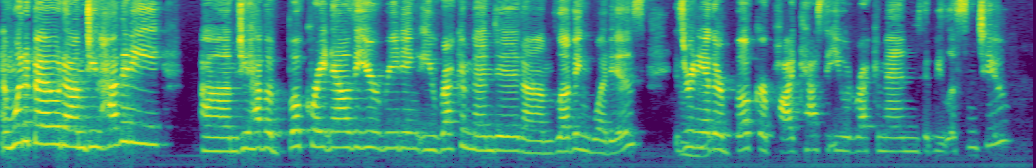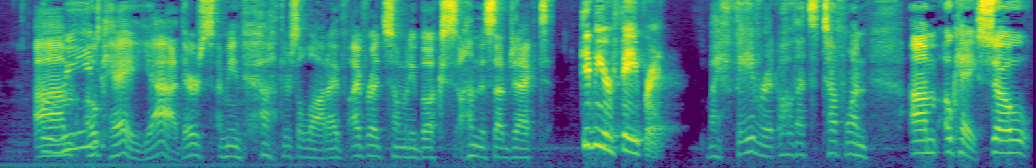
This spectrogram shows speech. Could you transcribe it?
And what about um do you have any um, do you have a book right now that you're reading? You recommended um, Loving What Is. Is there mm-hmm. any other book or podcast that you would recommend that we listen to? Um, okay, yeah. There's, I mean, there's a lot. I've I've read so many books on the subject. Give me your favorite. My favorite. Oh, that's a tough one. Um, okay, so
